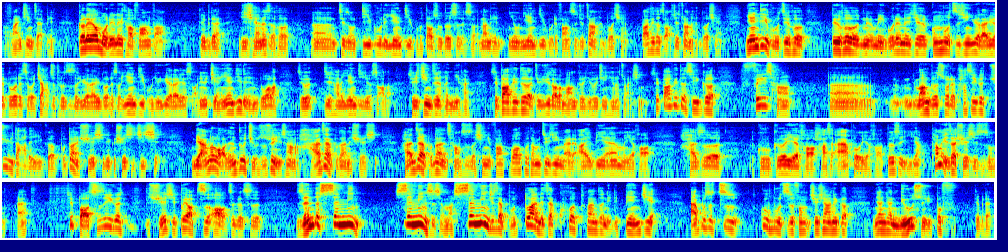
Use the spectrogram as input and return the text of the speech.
环境在变。格雷厄姆的那套方法，对不对？以前的时候，嗯，这种低估的烟蒂股到处都是的时候，那你用烟蒂股的方式就赚很多钱。巴菲特早期赚了很多钱。烟蒂股最后，最后那个美国的那些公募资金越来越多的时候，价值投资者越来越多的时候，烟蒂股就越来越少，因为捡烟蒂的人多了，最后地上的烟蒂就少了，所以竞争很厉害。所以巴菲特就遇到了芒格以后进行了转型。所以巴菲特是一个非常，嗯，芒格说的，他是一个巨大的一个不断学习的一个学习机器。两个老人都九十岁以上了，还在不断的学习，还在不断的尝试着新的方法。包括他们最近买的 IBM 也好，还是谷歌也好，还是 Apple 也好，都是一样，他们也在学习之中，哎，所以保持一个学习，不要自傲，这个是人的生命。生命是什么？生命就在不断的在扩宽着你的边界，而不是自固步自封。就像那个人家讲流水不腐，对不对？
